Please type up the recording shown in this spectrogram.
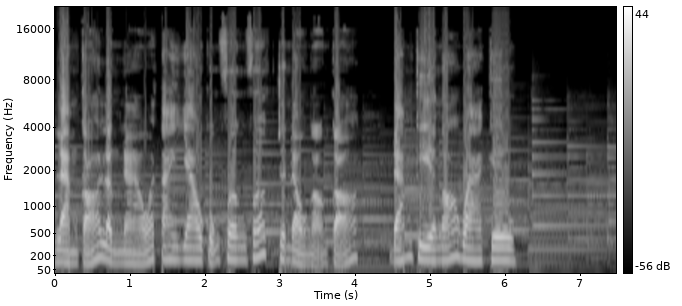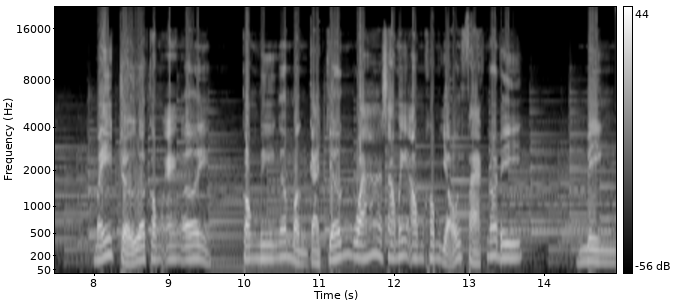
Làm cỏ lần nào, tay dao cũng phơn phớt trên đầu ngọn cỏ. Đám kia ngó qua kêu, mấy trự công an ơi con miên á, mần cà chớn quá sao mấy ông không dỗi phạt nó đi? Miên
